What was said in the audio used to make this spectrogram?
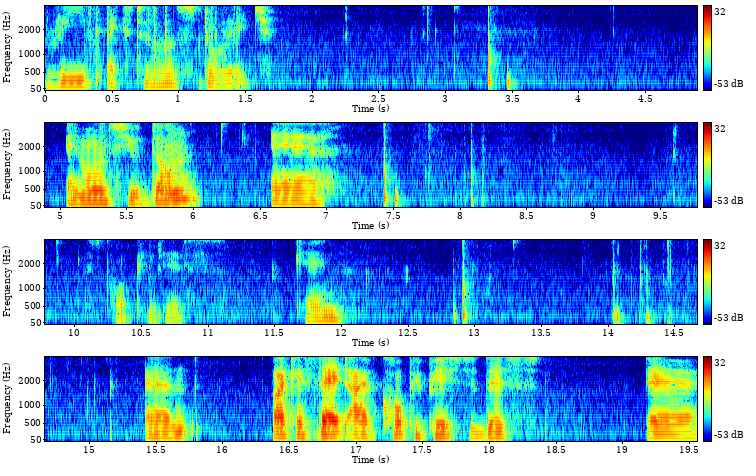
read external storage. And once you're done uh, let's copy this again. And like I said I've copy pasted this uh,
